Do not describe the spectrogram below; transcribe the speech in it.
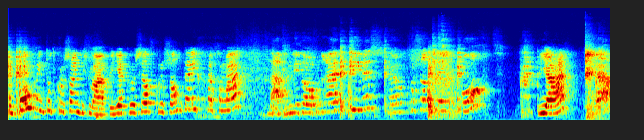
een poging tot croissantjes maken. Je hebt zelf croissant tegen gemaakt? Laten we niet overdrijven, Tines. We hebben croissant tegen gekocht. Ja. Ja?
